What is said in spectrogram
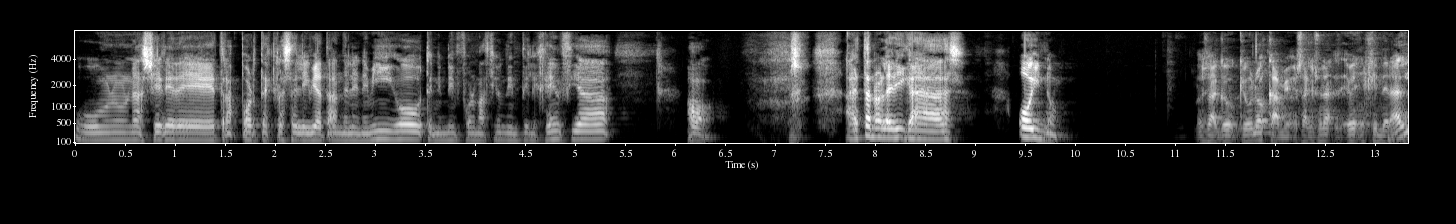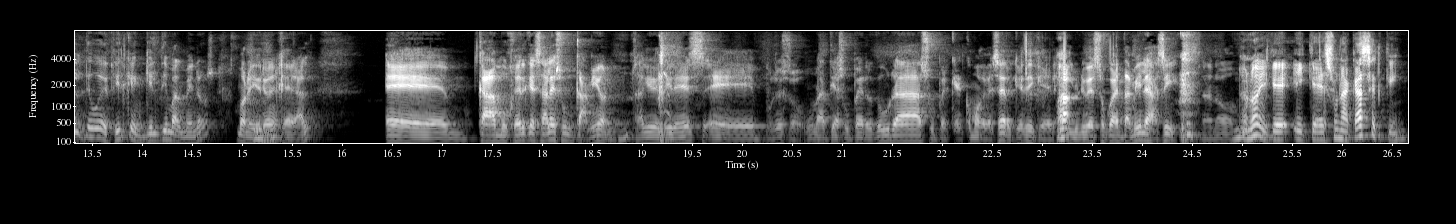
una serie de transportes clase Leviatán del enemigo, teniendo información de inteligencia. Vamos. A esta no le digas hoy no. O sea, que, que unos cambios. O sea, que es una- en general, debo decir que en Kill Team al menos, bueno, yo creo en general, eh, cada mujer que sale es un camión. O sea, quiero decir, es, eh, pues eso, una tía súper dura, súper que como debe ser. Quiero decir, que Ah. el universo 40.000 es así. O sea, no- No, no, y que, y que es una Caser King.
